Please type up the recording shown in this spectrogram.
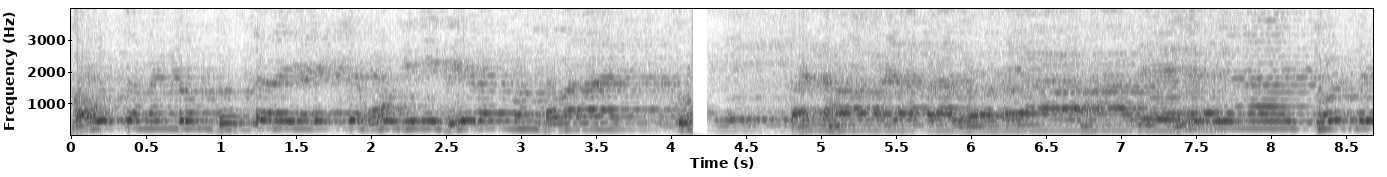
பௌத்தம் என்றும் துத்தரை அடைக்க மோகினி வீரம் கொண்டவராய் தேவியனாய் தோன்றி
